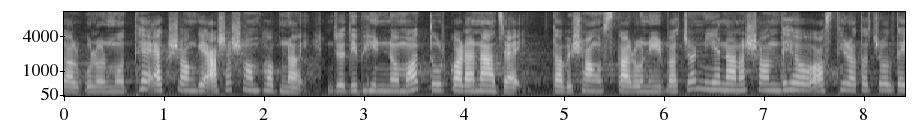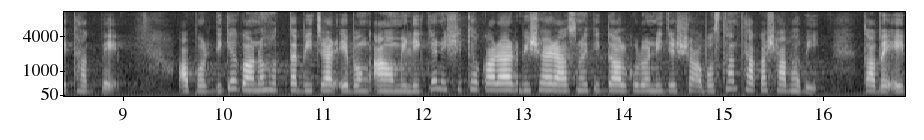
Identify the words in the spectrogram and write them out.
দলগুলোর মধ্যে একসঙ্গে আসা সম্ভব নয়। যদি ভিন্ন মত দূর করা না যায়, তবে সংস্কার ও নির্বাচন নিয়ে নানা সন্দেহ ও অস্থিরতা চলতেই থাকবে। অপরদিকে গণহত্যা, বিচার এবং আওয়ামী লীগকে নিষিদ্ধ করার বিষয়ে রাজনৈতিক দলগুলোর নিজস্ব অবস্থান থাকা স্বাভাবিক। তবে এই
